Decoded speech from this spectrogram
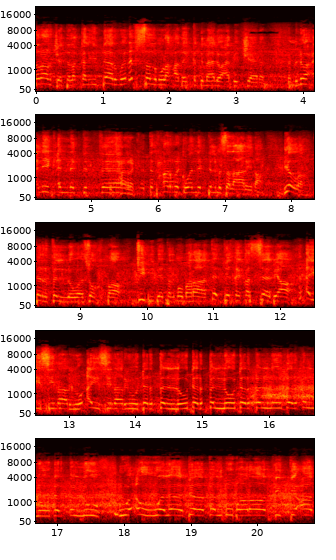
درارجة تلقى الإنذار ونفس الملاحظة يقدمها له عبيد شارب. ممنوع عليك أنك تت... تتحرك. تتحرك وأنك تلمس العارضة. يلا دربلو وزغبة في بداية المباراة الدقيقة السابعة. أي سيناريو أي سيناريو. دربلو دربلو دربلو دربلو دربلو وأول أهداف المباراة لاتحاد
